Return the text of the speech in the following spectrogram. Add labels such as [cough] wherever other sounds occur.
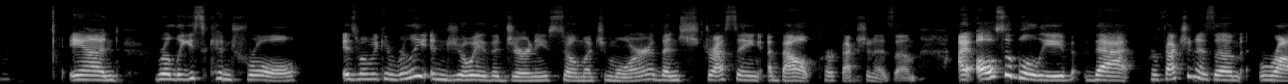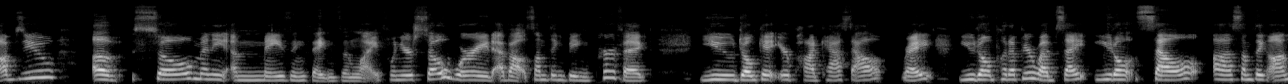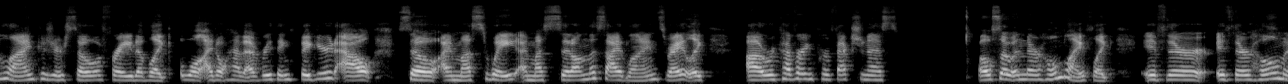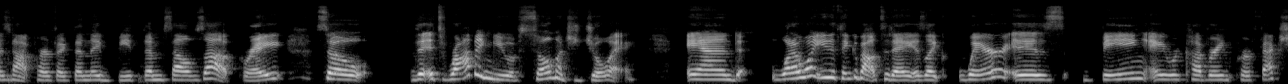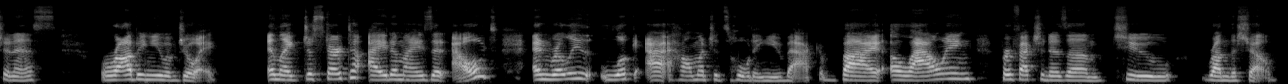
and release control, is when we can really enjoy the journey so much more than stressing about perfectionism. I also believe that perfectionism robs you of so many amazing things in life. When you're so worried about something being perfect, you don't get your podcast out, right? You don't put up your website. You don't sell uh, something online because you're so afraid of, like, well, I don't have everything figured out. So I must wait. I must sit on the sidelines, right? Like, uh, recovering perfectionists also in their home life like if their if their home is not perfect then they beat themselves up right? So the, it's robbing you of so much joy. And what i want you to think about today is like where is being a recovering perfectionist robbing you of joy? And like just start to itemize it out and really look at how much it's holding you back by allowing perfectionism to run the show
